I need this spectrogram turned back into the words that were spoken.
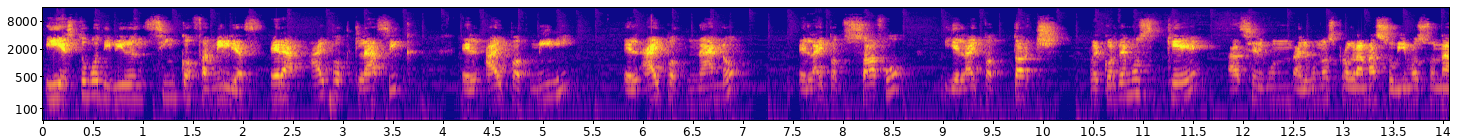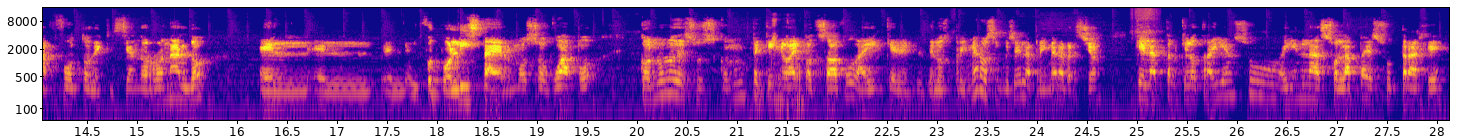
Y estuvo dividido en cinco familias. Era iPod Classic, el iPod Mini, el iPod Nano, el iPod Shuffle y el iPod Touch. Recordemos que hace algún, algunos programas subimos una foto de Cristiano Ronaldo, el, el, futbolista hermoso, guapo, con uno de sus, con un pequeño iPod Shuffle ahí que de, los primeros, inclusive la primera versión, que, la, que lo traía en su, ahí en la solapa de su traje,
